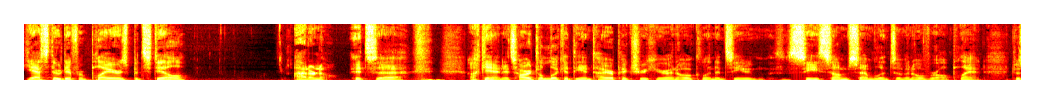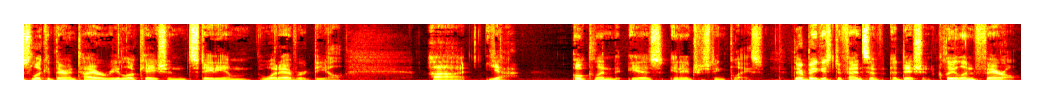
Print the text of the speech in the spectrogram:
Yes, they're different players, but still, I don't know. It's uh, again, it's hard to look at the entire picture here in Oakland and see see some semblance of an overall plan. Just look at their entire relocation, stadium, whatever deal. Uh, yeah, Oakland is an interesting place. Their biggest defensive addition, Clelin Ferrell,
